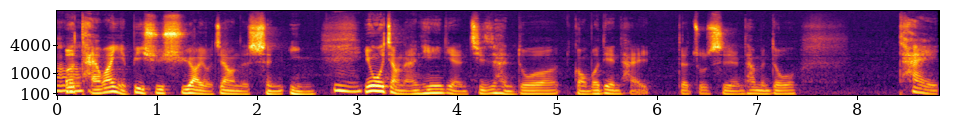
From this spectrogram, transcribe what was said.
嗯，而台湾也必须需要有这样的声音，嗯，因为我讲难听一点，其实很多广播电台的主持人他们都太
